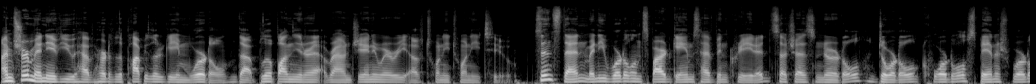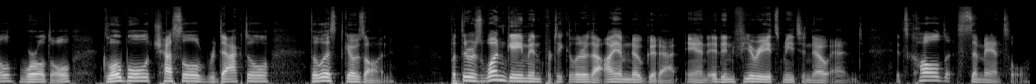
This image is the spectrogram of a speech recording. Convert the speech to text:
I'm sure many of you have heard of the popular game Wordle that blew up on the internet around January of 2022. Since then, many Wordle inspired games have been created, such as Nerdle, Dordle, Quordle, Spanish Wordle, Worldle, Globle, Chessle, Redactle, the list goes on. But there is one game in particular that I am no good at, and it infuriates me to no end. It's called Semantle,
